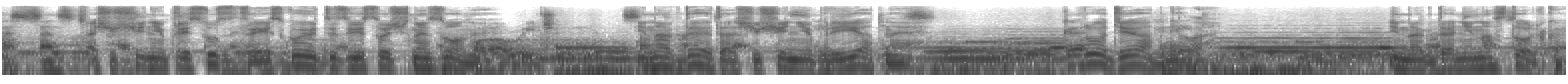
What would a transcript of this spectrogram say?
Ощущение присутствия исходит из височной зоны. Иногда это ощущение приятное, вроде ангела. Иногда не настолько.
